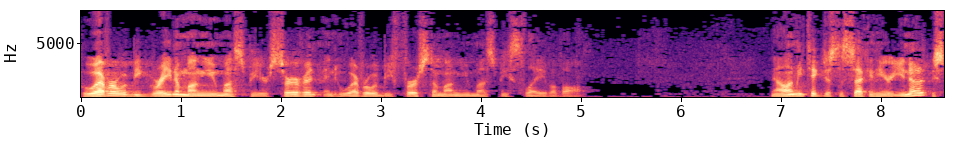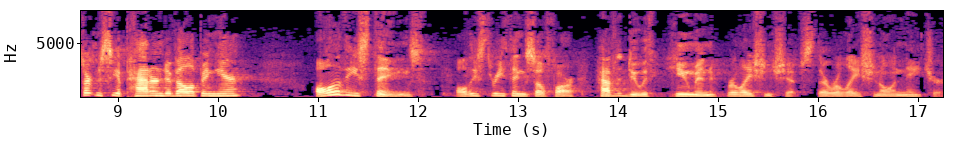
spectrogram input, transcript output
Whoever would be great among you must be your servant, and whoever would be first among you must be slave of all. Now, let me take just a second here. You know, you're starting to see a pattern developing here. All of these things, all these three things so far, have to do with human relationships. They're relational in nature.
